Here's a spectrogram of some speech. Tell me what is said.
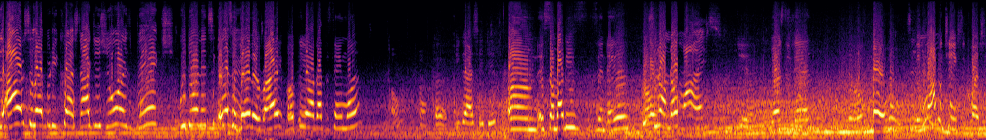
is our celebrity crush? Not just yours, bitch. We doing it together. It's together. right? Both Okay. of y'all got the same one. No. okay. You guys say different. Um, is somebody's Zendaya? But you don't know mine. Yeah. Yours Zendaya? No. Oh, who? Then I'm gonna change the question.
